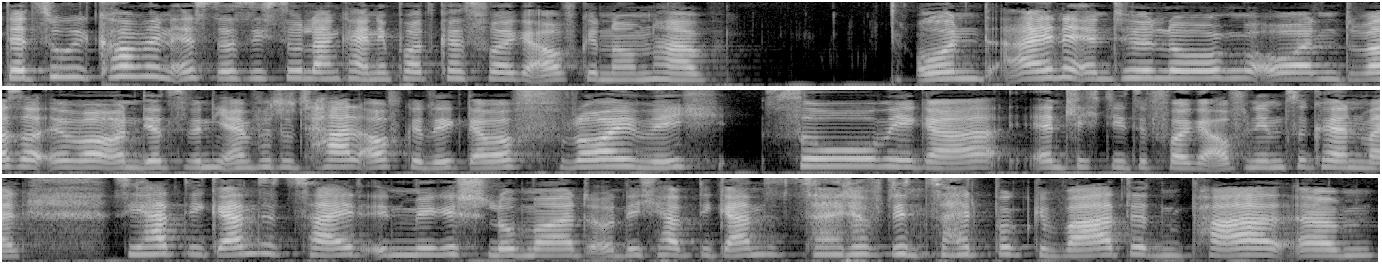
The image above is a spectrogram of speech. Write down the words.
dazu gekommen ist, dass ich so lange keine Podcast-Folge aufgenommen habe. Und eine Enthüllung und was auch immer. Und jetzt bin ich einfach total aufgeregt, aber freue mich so mega, endlich diese Folge aufnehmen zu können, weil sie hat die ganze Zeit in mir geschlummert und ich habe die ganze Zeit auf den Zeitpunkt gewartet. Ein paar ähm,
